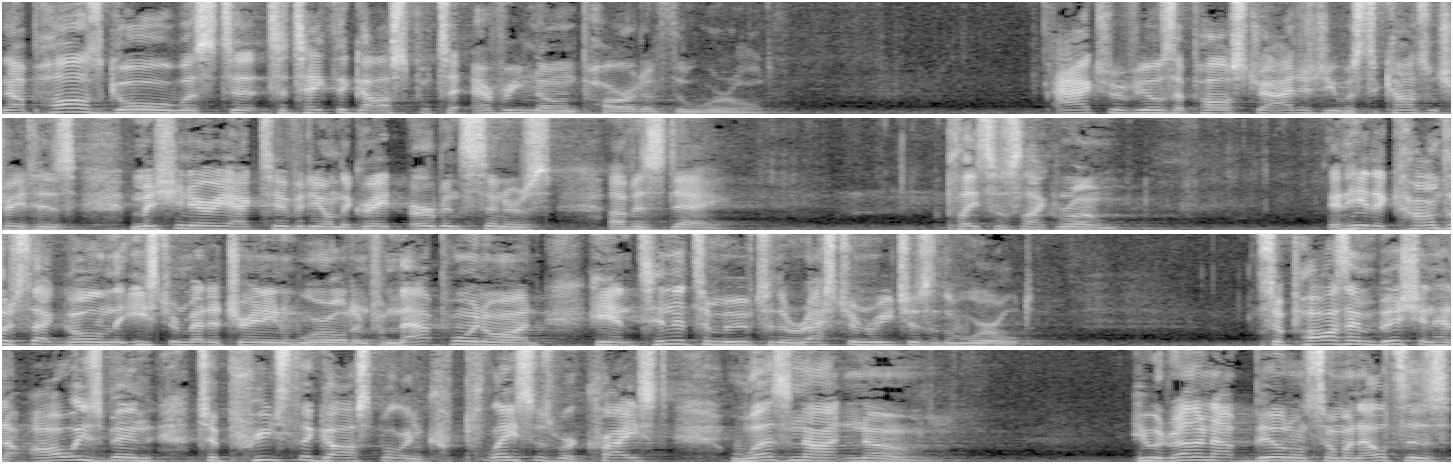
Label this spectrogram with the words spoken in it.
Now, Paul's goal was to, to take the gospel to every known part of the world. Acts reveals that Paul's strategy was to concentrate his missionary activity on the great urban centers of his day, places like Rome, And he had accomplished that goal in the Eastern Mediterranean world. And from that point on, he intended to move to the western reaches of the world. So, Paul's ambition had always been to preach the gospel in places where Christ was not known. He would rather not build on someone else's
